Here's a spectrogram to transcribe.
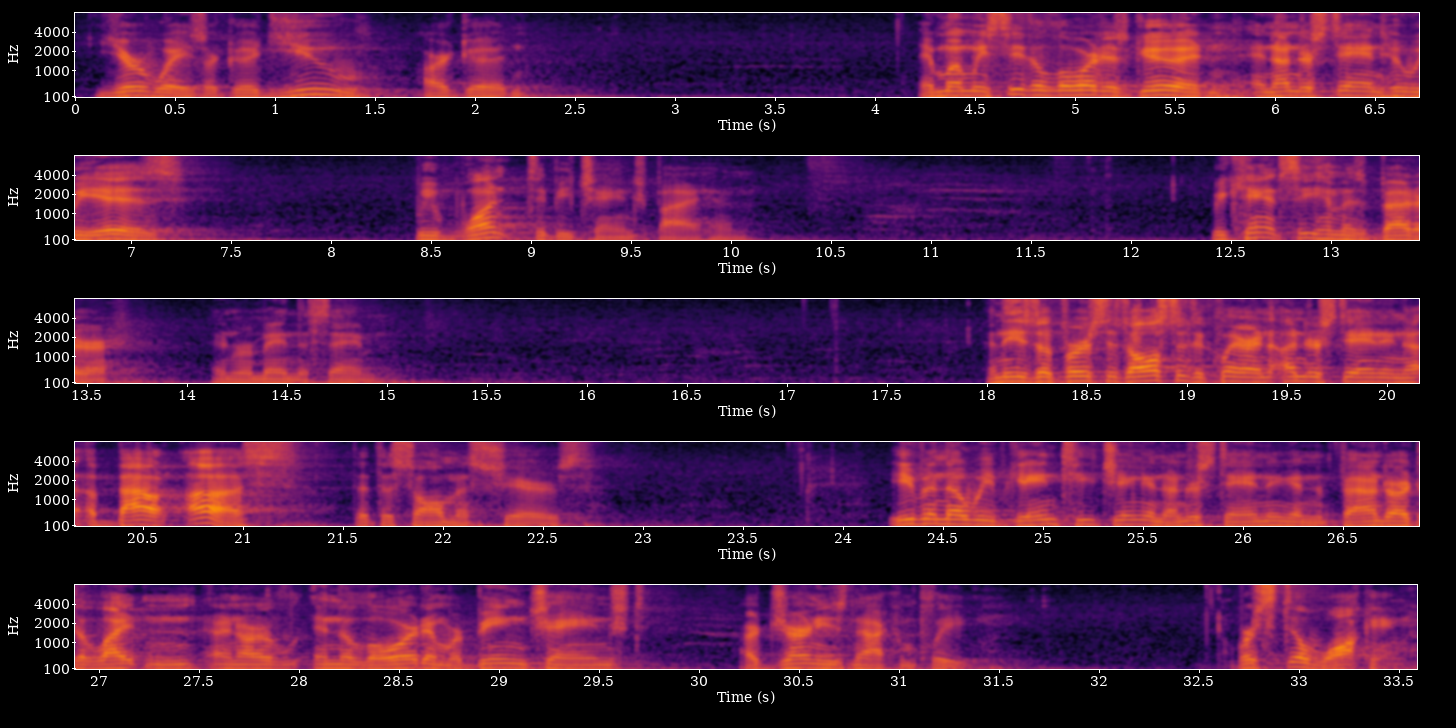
Your ways are good. You are good. And when we see the Lord as good and understand who He is, we want to be changed by Him. We can't see Him as better and remain the same. And these verses also declare an understanding about us that the psalmist shares. Even though we've gained teaching and understanding and found our delight in, in, our, in the Lord and we're being changed, our journey is not complete. We're still walking.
